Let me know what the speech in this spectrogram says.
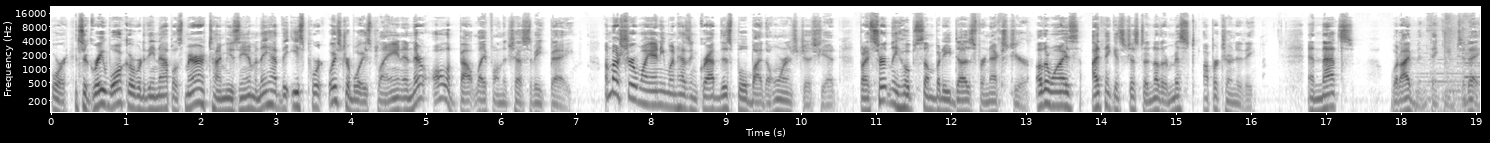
Or it's a great walk over to the Annapolis Maritime Museum and they have the Eastport Oyster Boys playing and they're all about life on the Chesapeake Bay. I'm not sure why anyone hasn't grabbed this bull by the horns just yet, but I certainly hope somebody does for next year. Otherwise, I think it's just another missed opportunity. And that's what I've been thinking today.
